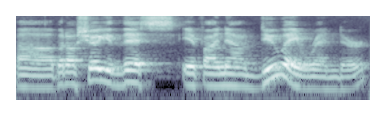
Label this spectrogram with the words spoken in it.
Uh, but I'll show you this if I now do a render.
